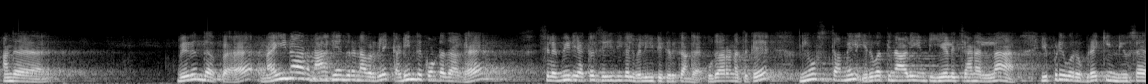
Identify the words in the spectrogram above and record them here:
அந்த விருந்தப்ப நயினார் நாகேந்திரன் அவர்களை கடிந்து கொண்டதாக சில மீடியாக்கள் செய்திகள் வெளியிட்டு இருக்காங்க. உதாரணத்துக்கு நியூஸ் தமிழ் இருபத்தி நாலு இன்ட்டு ஏழு சேனல்லாம் இப்படி ஒரு பிரேக்கிங் நியூஸை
